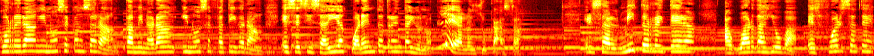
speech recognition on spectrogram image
correrán y no se cansarán, caminarán y no se fatigarán. Ese es Isaías 40:31. Léalo en su casa. El salmista reitera, aguarda a Jehová, esfuérzate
